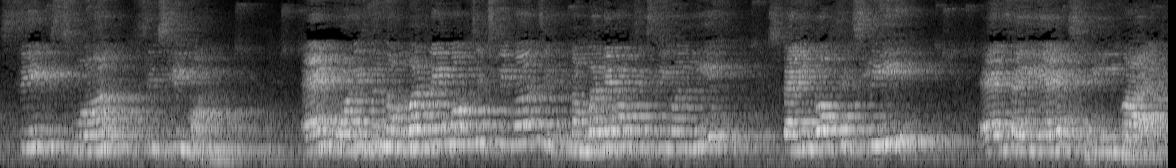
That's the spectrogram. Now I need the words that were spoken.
6, 1, 61. And what is the number name of 61? Six- Number name of 61 is spelling of 60 S-I-X-T-Y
